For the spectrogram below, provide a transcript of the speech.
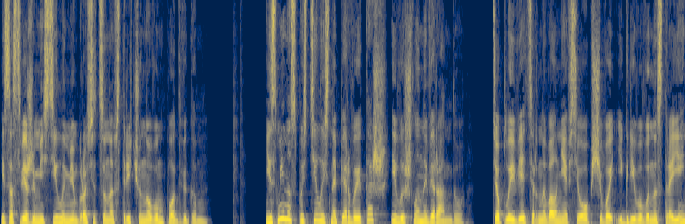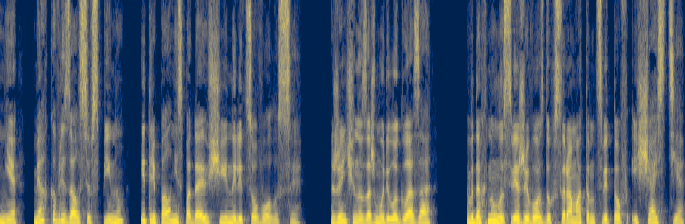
и со свежими силами броситься навстречу новым подвигам. Ясмина спустилась на первый этаж и вышла на веранду. Теплый ветер на волне всеобщего игривого настроения мягко врезался в спину и трепал неспадающие на лицо волосы. Женщина зажмурила глаза, вдохнула свежий воздух с ароматом цветов и счастья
